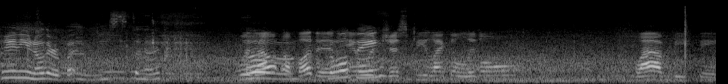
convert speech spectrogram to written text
I didn't even know there were buttons. What the heck? Without Oh, a button, the whole it thing? would just be like a little flabby thing.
